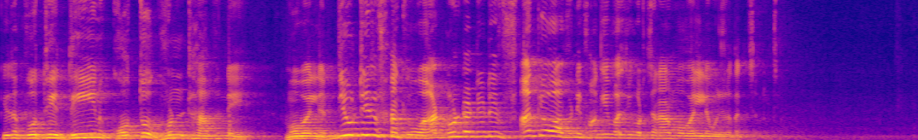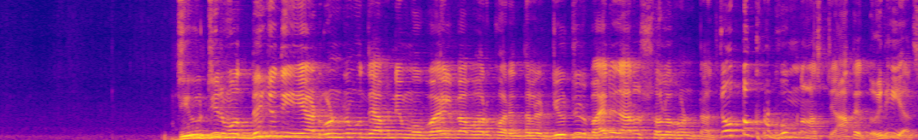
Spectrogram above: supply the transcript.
কিন্তু প্রতিদিন কত ঘণ্টা আপনি মোবাইল নিয়ে, ডিউটির ফাঁকেও, আট ঘণ্টা ডিউটির ফাঁকেও আপনি ফাঁকিবাজি করছেন আর মোবাইল নিয়ে বসে থাকছেন। ডিউটির মধ্যেই যদি এই আট ঘণ্টার মধ্যে আপনি মোবাইল ব্যবহার করেন, তাহলে ডিউটির বাইরে আরও ষোলো ঘণ্টা, যতক্ষণ ঘুম না আসছে, হাতে আতুবু ইলাইহ।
